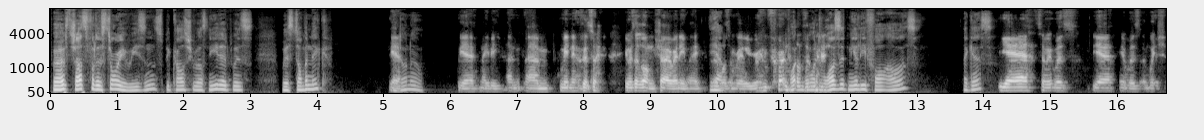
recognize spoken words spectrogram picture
Perhaps just for the story reasons, because she was needed with with Dominik. I Yeah. don't know. Yeah, maybe. Um, um, I mean, it was a it was a long show anyway. So Yeah. There wasn't really room for another. What what was it? Nearly four hours, I guess. Yeah, so it was. Yeah, it was. Which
